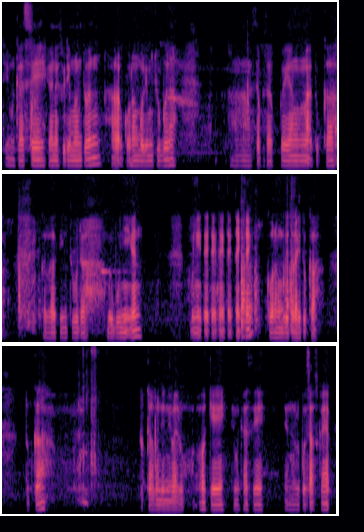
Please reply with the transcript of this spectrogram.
Terima kasih kerana sudi menonton. Harap korang boleh mencubalah. Uh, siapa-siapa yang nak tukar kalau pintu dah berbunyi kan? Bunyi tek tek tek tek tek tek. Korang boleh try tukar. Tukar. Tukar benda ni baru. Ok. Terima kasih. Jangan lupa subscribe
